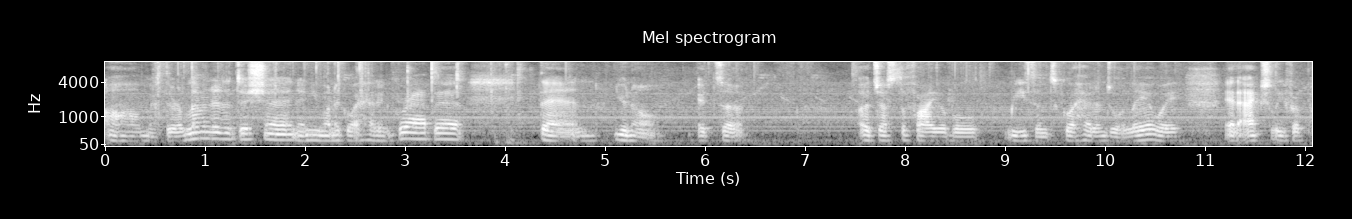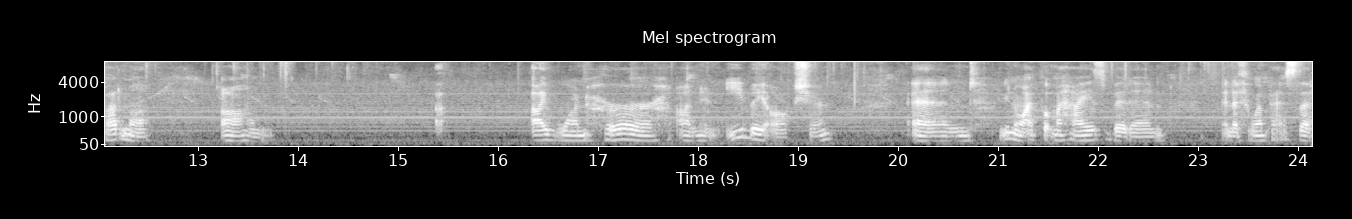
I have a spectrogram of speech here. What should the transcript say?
um, if they're a limited edition and you want to go ahead and grab it, then, you know, it's a a justifiable reason to go ahead and do a layaway. And actually, for Padma, um, I won her on an eBay auction, and you know, I put my highest bid in, and if it went past that,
